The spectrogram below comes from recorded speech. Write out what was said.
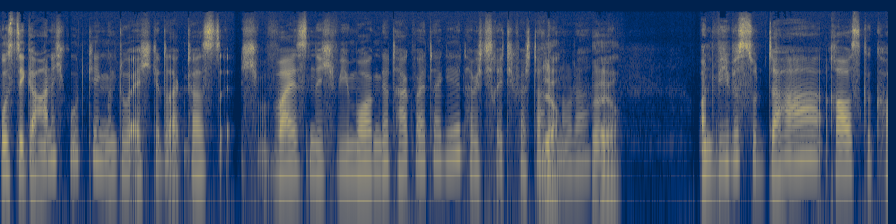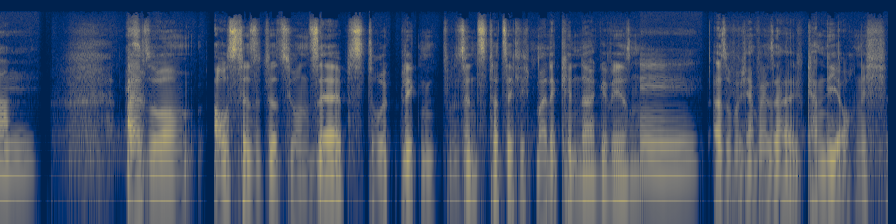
wo es dir gar nicht gut ging und du echt gedacht hast, ich weiß nicht, wie morgen der Tag weitergeht. Habe ich das richtig verstanden, ja. oder? Ja, ja. Und wie bist du da rausgekommen? Also aus der Situation selbst, rückblickend, sind es tatsächlich meine Kinder gewesen. Mhm. Also wo ich einfach gesagt habe, ich kann die auch nicht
